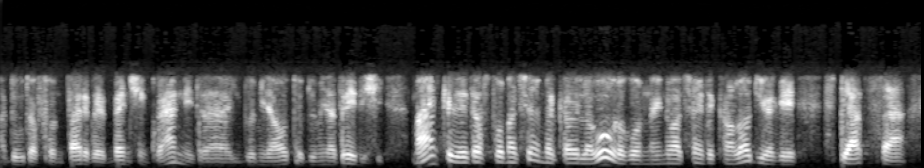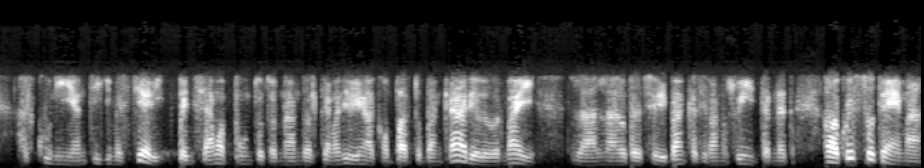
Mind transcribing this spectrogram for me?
ha dovuto affrontare per ben cinque anni tra il 2008 e il 2013, ma anche delle trasformazioni del mercato del lavoro con innovazione tecnologica che spiazza alcuni antichi mestieri. Pensiamo appunto, tornando al tema di prima, al comparto bancario dove ormai le operazioni di banca si fanno su internet. Allora questo tema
